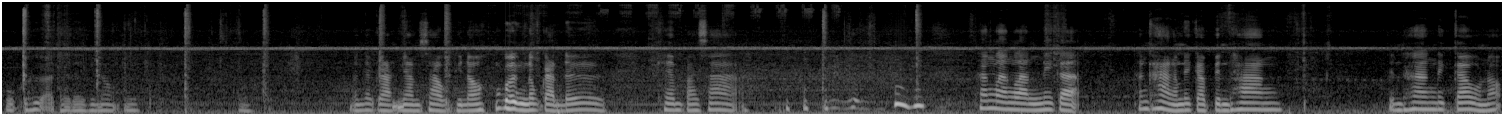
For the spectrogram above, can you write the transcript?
ปลูกเหือเธอได้พี่น้องเอ้ยอืมบรรยากาศยามเช้าพี่น้องเบิ่งน้ำกันเด้อ มปาซ่า ทั้งหลังๆนี่กะทั้งข้างนี่กะเป็นทาง เป็นทางได้เก้าเนาะ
